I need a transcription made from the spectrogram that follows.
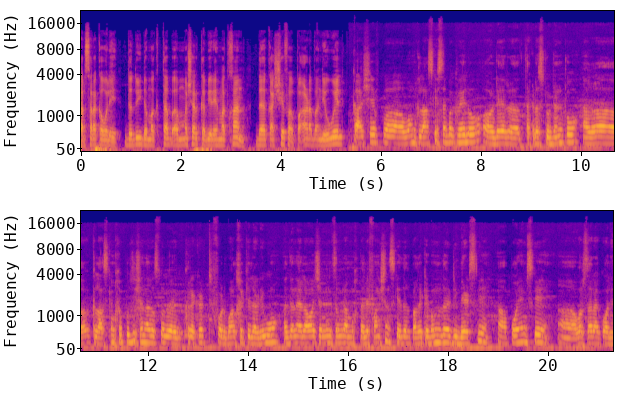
ترسره کولې. د دوی د مکتب مشر کبیر احمد خان د کاشف په اړه باندې وویل. کاشف په اووم کلاس کې سبق ویلو او ډېر تکړه سټوډنټ و. هغه کلاس کې هم ښه پوزیشن اخیستلو، کرکټ، فوټبال ښه کیلاړي و. له دې نه علاوه چې موږ څومره مختلف فنکشنز کېدل په هغه کې به هم د ډیبیټس کې، پویمز کې ورسره کوالی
